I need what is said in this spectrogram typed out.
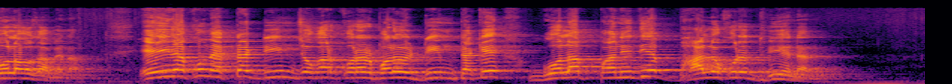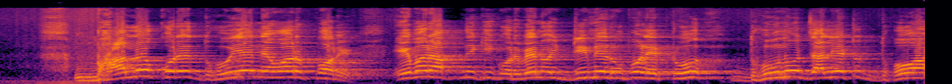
বলাও যাবে না। এই রকম একটা ডিম জোগাড় করার পরে ওই ডিমটাকে গোলাপ পানি দিয়ে ভালো করে ধুয়ে নেন। ভালো করে ধুয়ে নেওয়ার পরে এবার আপনি কি করবেন, ওই ডিমের উপর একটু ধুনো জ্বালিয়ে একটু ধোয়া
